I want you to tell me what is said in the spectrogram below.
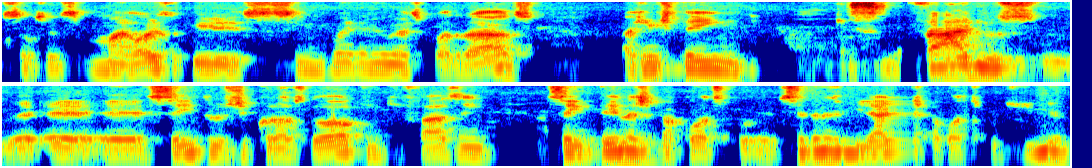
são, são maiores do que 50 mil metros quadrados. A gente tem vários é, é, centros de cross-docking que fazem centenas de pacotes, por, centenas de milhares de pacotes por dia,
